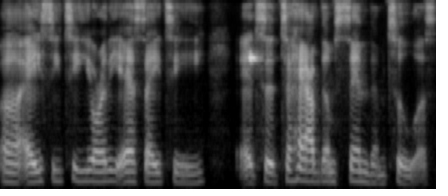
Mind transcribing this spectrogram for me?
uh, ACT or the SAT eh, to, to have them send them to us.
